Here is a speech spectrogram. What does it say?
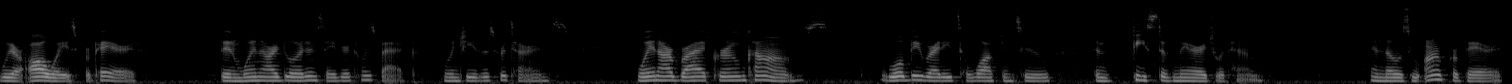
we are always prepared, then when our Lord and Savior comes back, when Jesus returns, when our bridegroom comes, we'll be ready to walk into the feast of marriage with him. And those who aren't prepared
